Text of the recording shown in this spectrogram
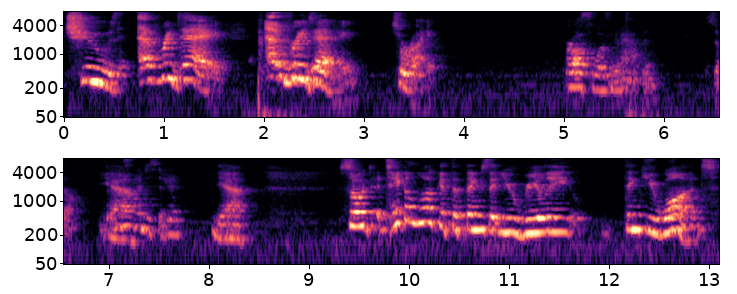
choose every day, every day to write. Or else it wasn't gonna happen. So Yeah. that's my decision. Yeah. So take a look at the things that you really think you want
